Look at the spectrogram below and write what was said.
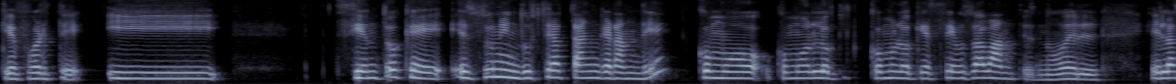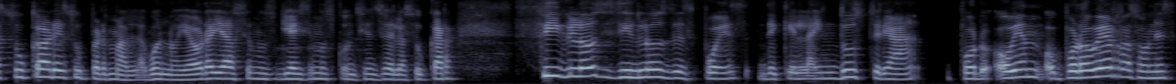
Qué fuerte. Y siento que es una industria tan grande como, como, lo, como lo que se usaba antes, ¿no? El, el azúcar es súper mala. Bueno, y ahora ya, hacemos, ya hicimos conciencia del azúcar siglos y siglos después de que la industria por, por obvias razones,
